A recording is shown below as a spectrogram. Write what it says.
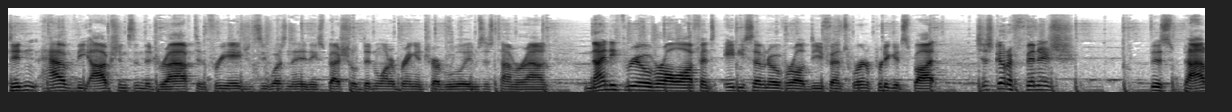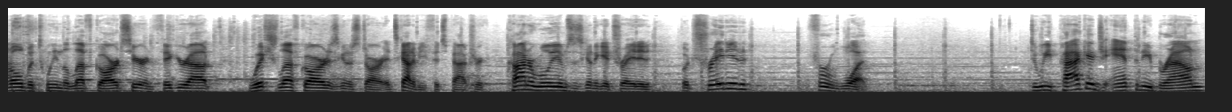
didn't have the options in the draft and free agency wasn't anything special. Didn't want to bring in Trevor Williams this time around. 93 overall offense, 87 overall defense. We're in a pretty good spot. Just got to finish this battle between the left guards here and figure out which left guard is going to start. It's got to be Fitzpatrick. Connor Williams is going to get traded, but traded for what? Do we package Anthony Brown,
